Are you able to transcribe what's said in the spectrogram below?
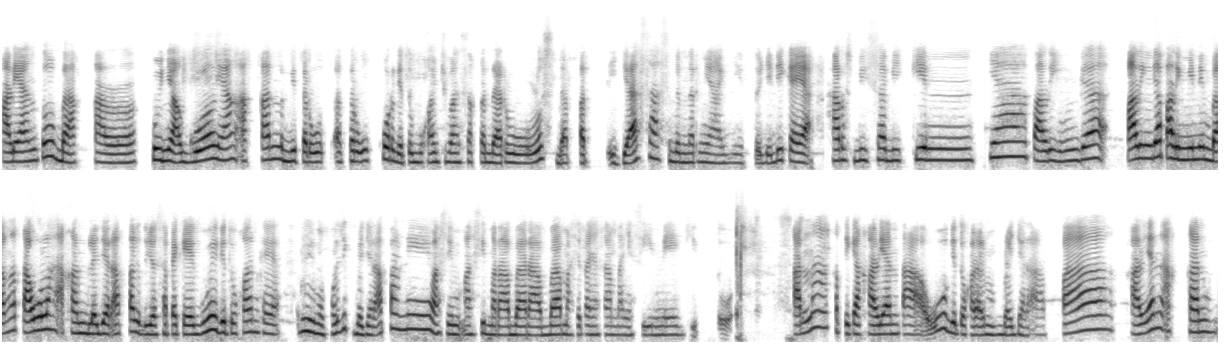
kalian tuh bakal punya goal yang akan lebih ter, terukur gitu. Bukan cuma sekedar lulus dapat ijazah sebenarnya gitu. Jadi kayak harus bisa bikin ya paling enggak paling enggak paling minim banget tau lah akan belajar apa gitu. Ya sampai kayak gue gitu kan kayak aduh ilmu politik belajar apa nih? Masih masih meraba-raba masih tanya sana tanya sini gitu. Karena ketika kalian tahu gitu kalian mau belajar apa kalian akan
